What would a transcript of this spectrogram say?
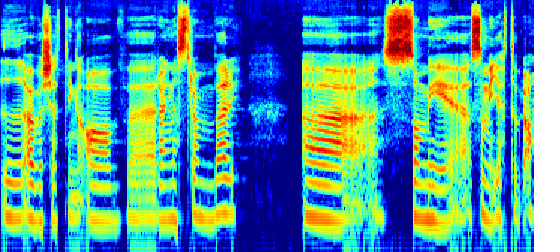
i översättning av uh, Ragnar Strömberg eh, som, är, som är jättebra.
